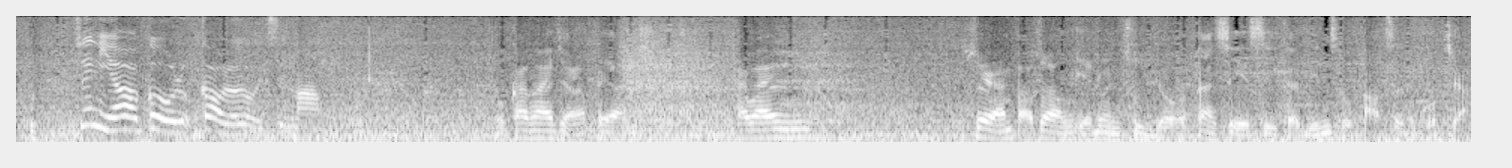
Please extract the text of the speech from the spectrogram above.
所以你要告告刘有志吗？我刚刚讲了非常清楚。台湾虽然保障言论自由，但是也是一个民主法治的国家。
